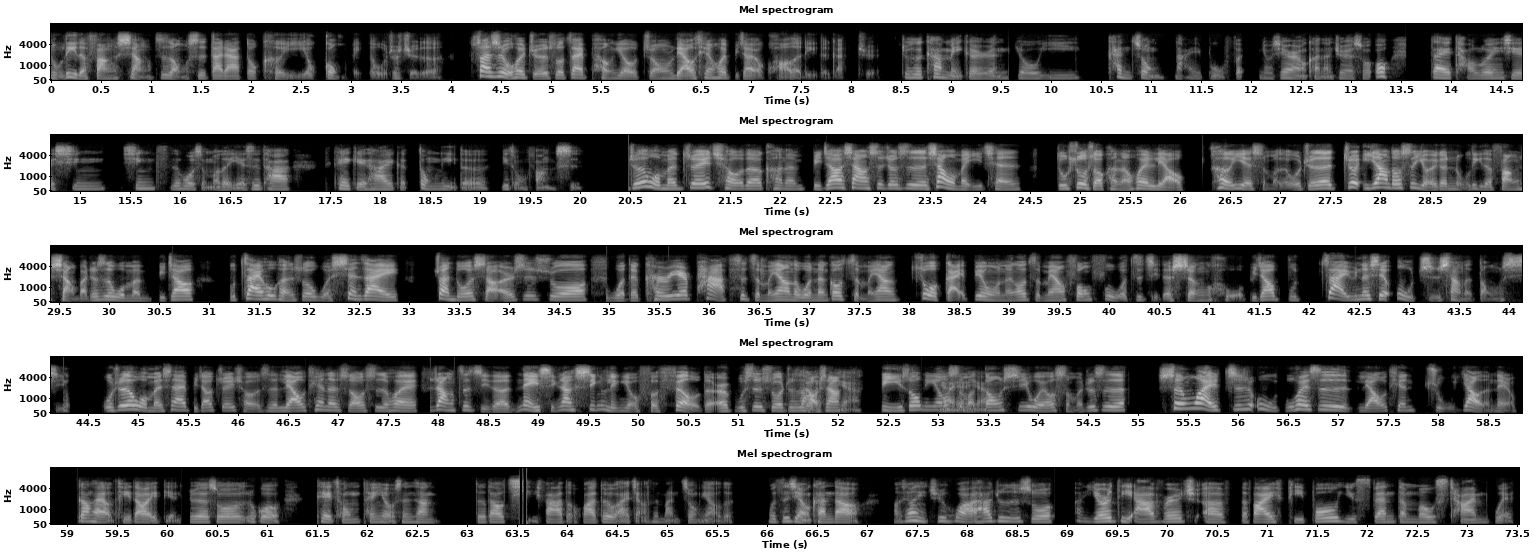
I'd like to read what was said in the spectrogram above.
努力的方向，这种是大家都可以有共鸣的，我就觉得算是我会觉得说，在朋友中聊天会比较有 quality 的感觉，就是看每个人友谊看重哪一部分。有些人有可能觉得说，哦，在讨论一些薪薪资或什么的，也是他可以给他一个动力的一种方式。我觉得我们追求的可能比较像是，就是像我们以前读书的时候可能会聊。课业什么的，我觉得就一样都是有一个努力的方向吧。就是我们比较不在乎，可能说我现在赚多少，而是说我的 career path 是怎么样的，我能够怎么样做改变，我能够怎么样丰富我自己的生活，比较不在于那些物质上的东西。我觉得我们现在比较追求的是聊天的时候是会让自己的内心、让心灵有 fulfilled，而不是说就是好像比如说你有什么东西，我有什么，就是。身外之物不会是聊天主要的内容。刚才有提到一点，就是说如果可以从朋友身上得到启发的话，对我来讲是蛮重要的。我之前有看到好像一句话，它就是说，You're the average of the five people you spend the most time with。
